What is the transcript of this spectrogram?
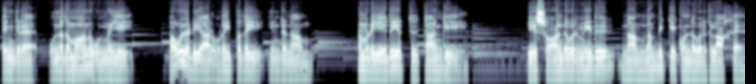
என்கிற உன்னதமான உண்மையை பவுலடியார் உரைப்பதை இன்று நாம் நம்முடைய இதயத்தில் தாங்கி இயேசு ஆண்டவர் மீது நாம் நம்பிக்கை கொண்டவர்களாக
